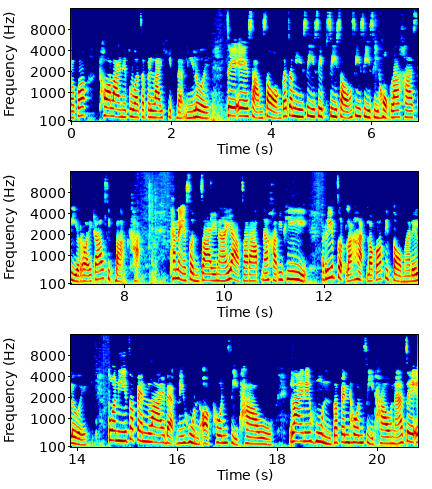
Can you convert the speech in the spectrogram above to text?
แล้วก็ ทอลายในตัวจะเป็นลายขิดแบบนี้เลย JA 32ก็จะมี 40 42 44 46 ราคา 490 บาทค่ะถ้าไหนสนใจนะอยากจะรับนะคะพี่ๆรีบจดรหัสแล้วก็ติดต่อมาได้เลย ตัวนี้จะเป็นลายแบบในหุ่นออกโทนสีเทา ลายในหุ่นจะเป็นโทนสีเทานะ JA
